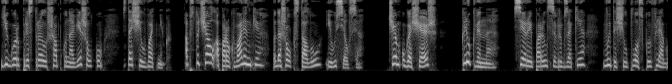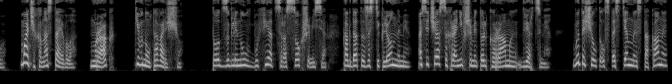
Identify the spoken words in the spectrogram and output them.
Егор пристроил шапку на вешалку, стащил ватник. Обстучал о порог валенки, подошел к столу и уселся. «Чем угощаешь?» «Клюквенная». Серый порылся в рюкзаке, вытащил плоскую флягу. Мачеха настаивала. Мрак кивнул товарищу. Тот заглянул в буфет с рассохшимися, когда-то застекленными, а сейчас сохранившими только рамы дверцами. Вытащил толстостенные стаканы,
